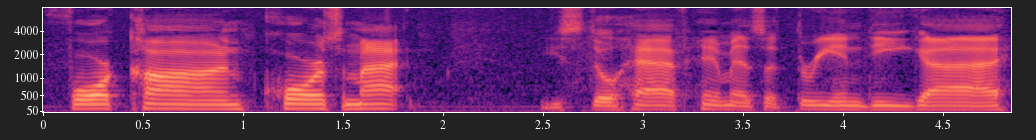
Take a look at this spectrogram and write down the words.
Furkan Korkmaz, you still have him as a 3 and D guy.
